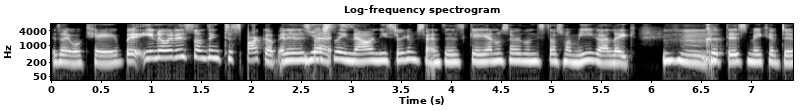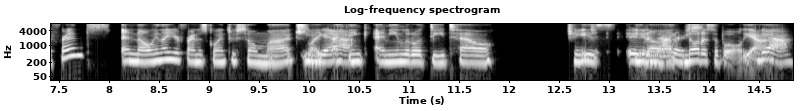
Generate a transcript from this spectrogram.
It's like, okay. But, you know, it is something to spark up. And then especially Yes. now in these circumstances, que ella no sabe dónde está su amiga. Like, Mm-hmm. could this make a difference? And knowing that your friend is going through so much, like Yeah. I think any little detail Change is, you know, like, noticeable. Yeah. yeah.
